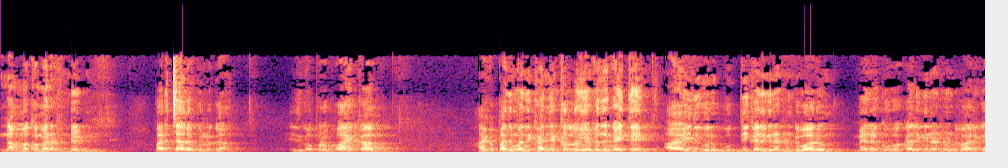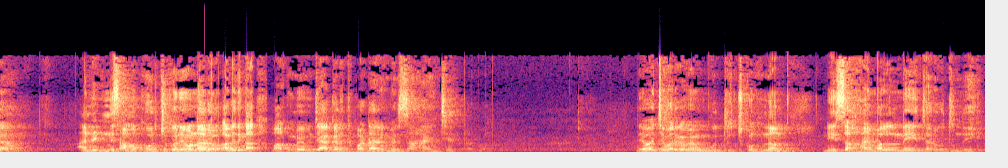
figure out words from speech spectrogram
నమ్మకమైనటువంటి పరిచారకులుగా ఇదిగో ప్రభు ఆ యొక్క ఆ యొక్క పది మంది కన్యకల్లో ఏ విధంగా అయితే ఆ ఐదుగురు బుద్ధి కలిగినటువంటి వారు మెలకువ కలిగినటువంటి వారిగా అన్నింటిని సమకూర్చుకొని ఉన్నారు ఆ విధంగా మాకు మేము జాగ్రత్త పడడానికి మీరు సహాయం చేయండి ప్రభు దేవ చివరిగా మేము గుర్తుంచుకుంటున్నాం. నీ సహాయం వల్లనే జరుగుతుంది.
